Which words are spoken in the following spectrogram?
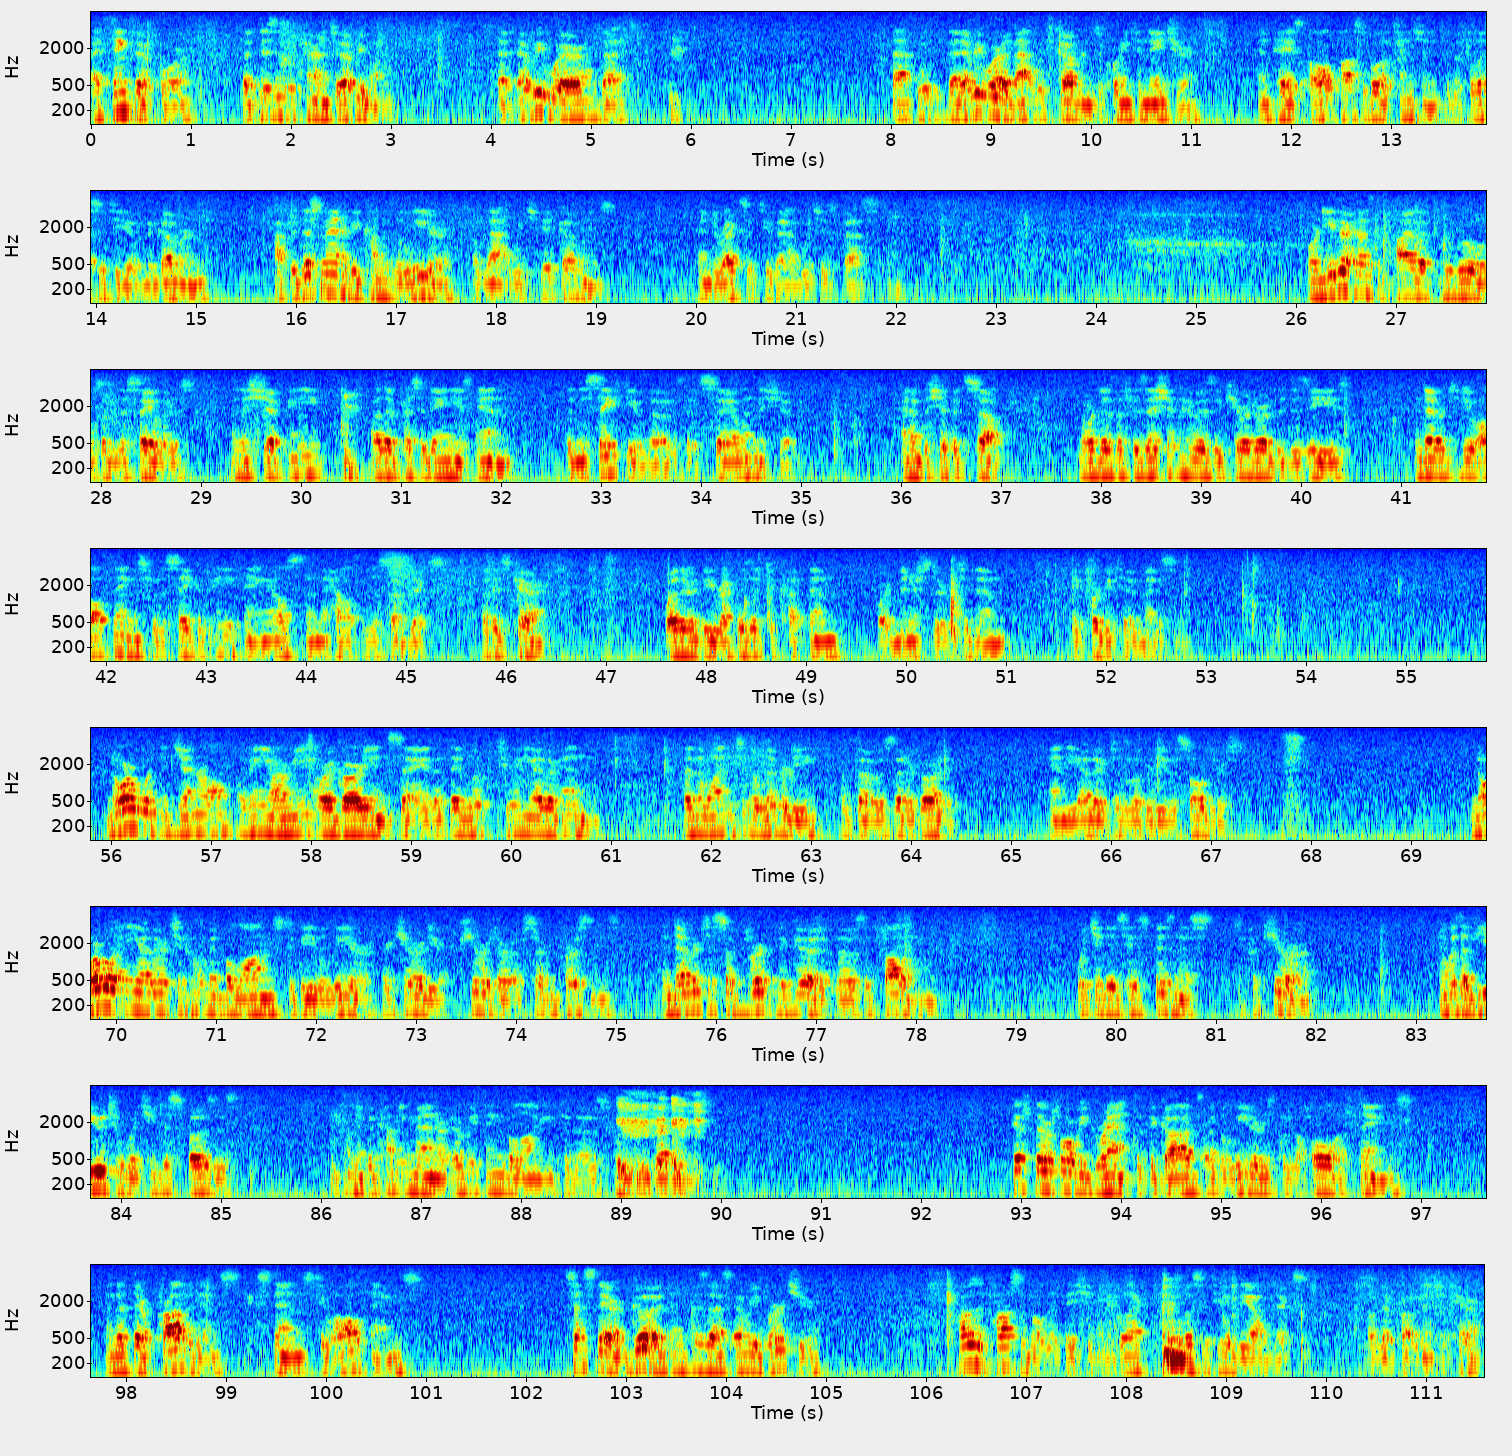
I think, therefore, that this is apparent to everyone, that everywhere that that, that everywhere that which governs according to nature and pays all possible attention to the felicity of the governed, after this manner becomes the leader of that which it governs, and directs it to that which is best. For neither has the pilot who rules over the sailors and the ship any other precedaneous end than the safety of those that sail in the ship, and of the ship itself. Nor does the physician who is the curator of the disease endeavor to do all things for the sake of anything else than the health of the subjects of his care, whether it be requisite to cut them or administer to them a purgative medicine. Nor would the general of any army or a guardian say that they look to any other end than the one to the liberty of those that are guarded, and the other to the liberty of the soldiers. Nor will any other to whom it belongs to be the leader or curator, of certain persons endeavor to subvert the good of those that follow him, which it is his business to procure, and with a view to which he disposes in a becoming manner everything belonging to those whom he governs. If therefore we grant that the gods are the leaders of the whole of things, and that their providence extends to all things, since they are good and possess every virtue, how is it possible that they should neglect the felicity of the objects of their providential care?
